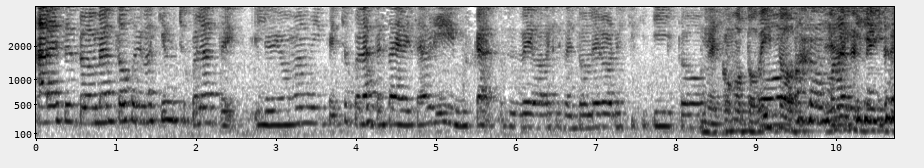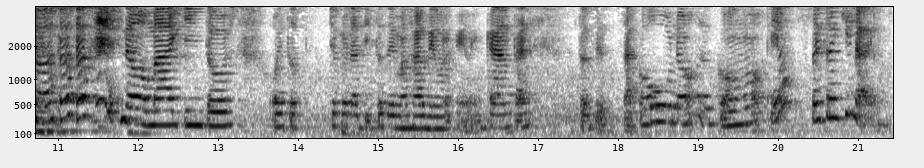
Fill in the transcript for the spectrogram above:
a veces cuando me antojo digo, "Ay, quiero un chocolate, y le digo, mami, ¿qué chocolate sabe? Me dice, abrir y buscar, entonces veo, a veces hay toblerones chiquititos, Me como toditos. o y eres el 20. Macintosh, no, Macintosh, o estos chocolatitos de manjar de oro que me encantan. Entonces saco uno, lo como y yo estoy tranquila, digamos.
